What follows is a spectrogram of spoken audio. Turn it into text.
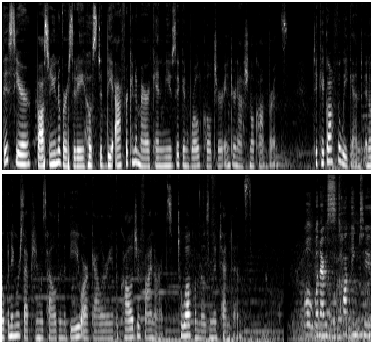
This year, Boston University hosted the African American Music and World Culture International Conference. To kick off the weekend, an opening reception was held in the BU Art Gallery at the College of Fine Arts to welcome those in attendance. Well, when I was talking to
